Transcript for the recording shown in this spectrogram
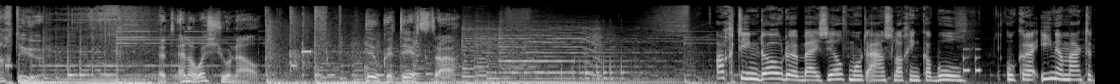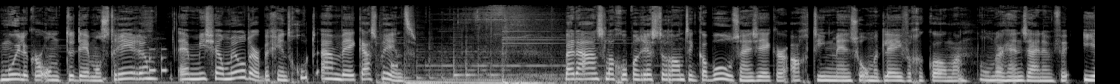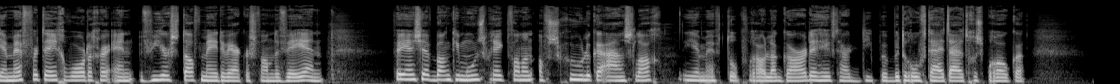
8 uur. Het NOS-journaal. Dielke Teertstra. 18 doden bij zelfmoordaanslag in Kabul. Oekraïne maakt het moeilijker om te demonstreren. En Michel Mulder begint goed aan WK Sprint. Bij de aanslag op een restaurant in Kabul zijn zeker 18 mensen om het leven gekomen. Onder hen zijn een IMF-vertegenwoordiger en vier stafmedewerkers van de VN. VN-chef Ban Ki-moon spreekt van een afschuwelijke aanslag. IMF-topvrouw Lagarde heeft haar diepe bedroefdheid uitgesproken.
